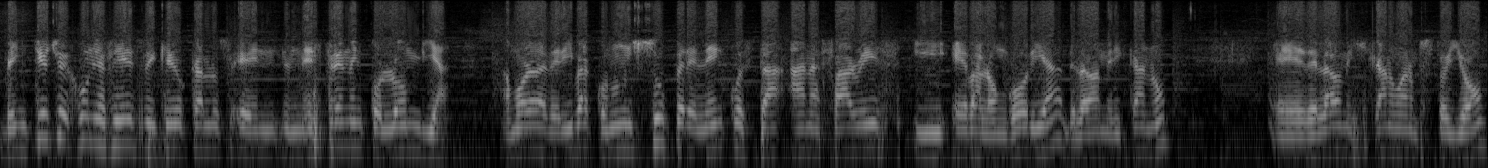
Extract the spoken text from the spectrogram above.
28 de junio, fíjese, mi querido Carlos, en, en estrena en Colombia, Amor a la Deriva, con un super elenco. Está Ana Faris y Eva Longoria, del lado americano. Eh, del lado mexicano, bueno, pues estoy yo.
